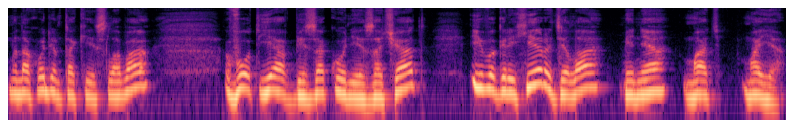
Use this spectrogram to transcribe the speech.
мы находим такие слова «Вот я в беззаконии зачат, и во грехе родила меня мать моя».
